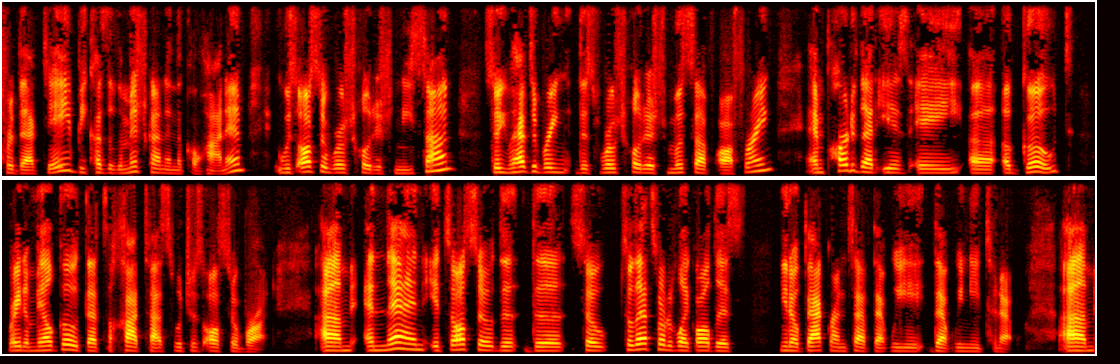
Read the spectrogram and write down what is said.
for that day because of the Mishkan and the Kohanim. It was also Rosh Chodesh Nisan, so you had to bring this Rosh Chodesh Musaf offering, and part of that is a uh, a goat, right, a male goat that's a chatas, which is also brought. Um, and then it's also the the so so that's sort of like all this you know background stuff that we that we need to know. Um,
